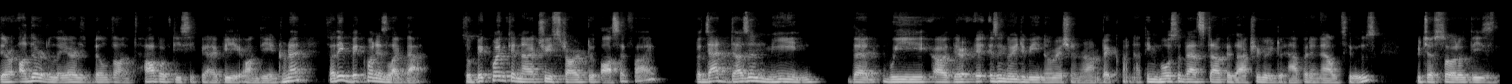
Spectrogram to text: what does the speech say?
there are other layers built on top of TCP/IP on the internet. So I think Bitcoin is like that. So Bitcoin can actually start to ossify, but that doesn't mean that we uh, there isn't going to be innovation around Bitcoin. I think most of that stuff is actually going to happen in L2s, which are sort of these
